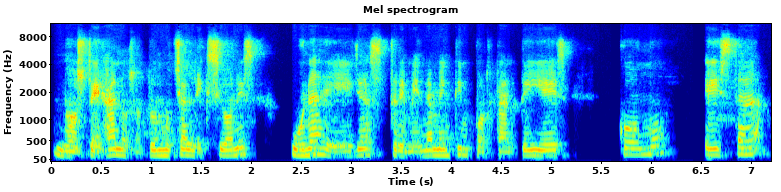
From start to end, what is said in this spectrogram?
nos deja a nosotros muchas lecciones, una de ellas tremendamente importante y es cómo esta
